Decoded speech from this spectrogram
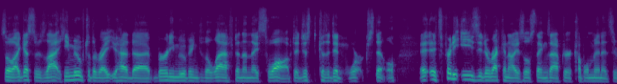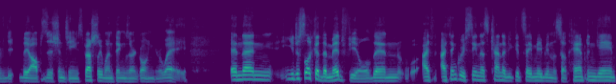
So I guess there's that. He moved to the right. You had uh, Birdie moving to the left, and then they swapped. It just because it didn't work. Still, it, it's pretty easy to recognize those things after a couple minutes of the, the opposition team, especially when things aren't going your way and then you just look at the midfield, and I, th- I think we've seen this kind of, you could say, maybe in the Southampton game,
